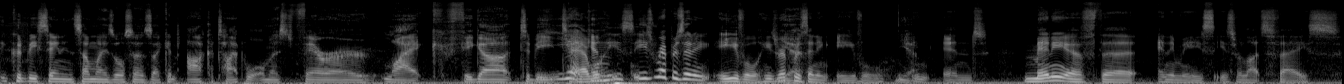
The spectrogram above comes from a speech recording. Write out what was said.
it could be seen in some ways also as like an archetypal, almost pharaoh like figure to be Yeah, taken. well, he's he's representing evil. He's Yeah. representing evil. Yeah. in- and many of the enemies Israelites face,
